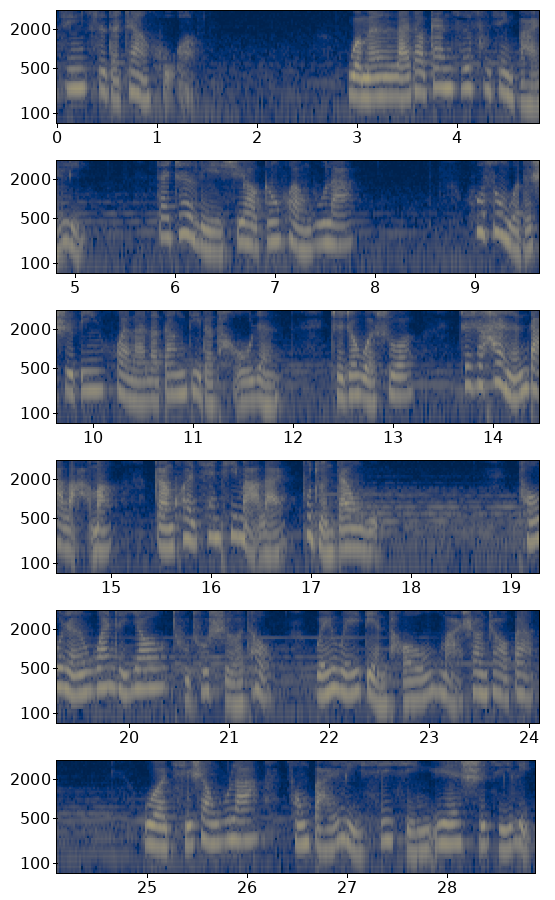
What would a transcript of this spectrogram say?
金寺的战火。我们来到甘孜附近百里，在这里需要更换乌拉。护送我的士兵换来了当地的头人，指着我说：“这是汉人大喇嘛，赶快牵匹马来，不准耽误。”头人弯着腰，吐出舌头，微微点头，马上照办。我骑上乌拉，从百里西行约十几里。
